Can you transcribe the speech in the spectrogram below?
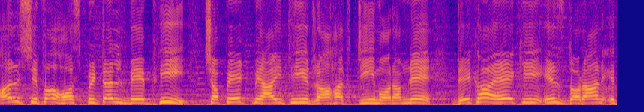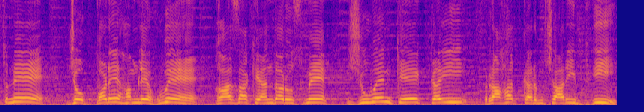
अल शिफा हॉस्पिटल में भी चपेट में आई थी राहत टीम और हमने देखा है कि इस दौरान इतने जो बड़े हमले हुए हैं गाजा के अंदर, उसमें यूएन के कई राहत कर्मचारी भी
